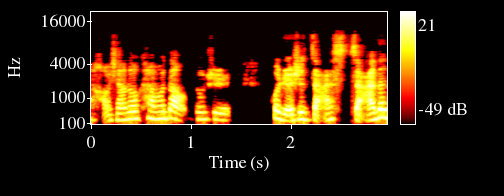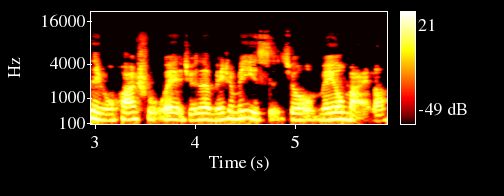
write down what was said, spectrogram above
好像都看不到，都是或者是杂杂的那种花束，我也觉得没什么意思，就没有买了。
